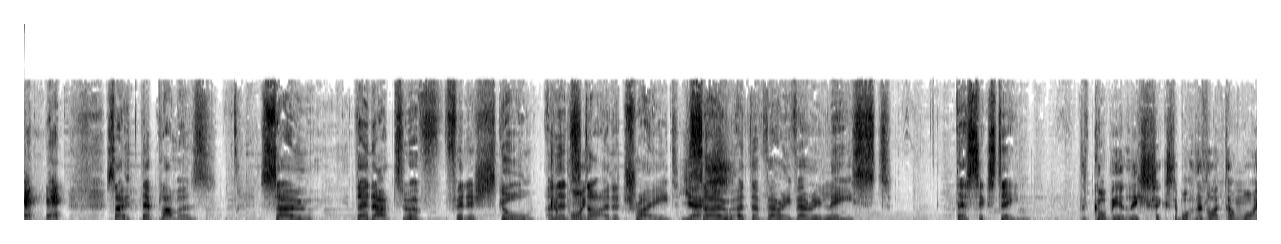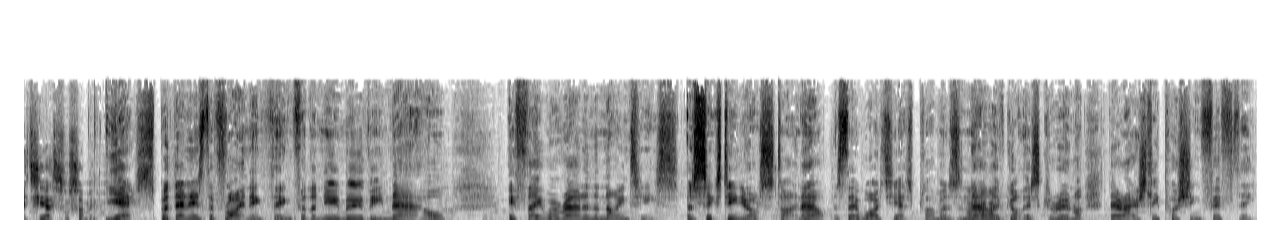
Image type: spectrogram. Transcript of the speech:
so they're plumbers, so they'd had to have finished school and Good then point. started a trade. Yes. So at the very, very least, they're 16. They've got to be at least 60. What, they've like done YTS or something? Yes, but then here's the frightening thing for the new movie now. If they were around in the 90s as 16 year olds starting out as their YTS plumbers, and now Uh-huh. they've got this career, and all- they're actually pushing 50.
